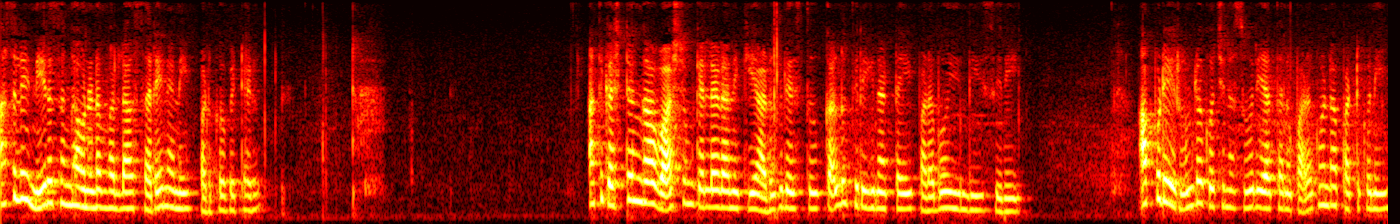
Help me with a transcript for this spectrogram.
అసలే నీరసంగా ఉండడం వల్ల సరేనని పడుకోబెట్టాడు. అతి కష్టంగా వాష్రూమ్కి వెళ్ళడానికి అడుగులేస్తూ కళ్ళు తిరిగినట్టయి పడబోయింది సిరి. అప్పుడే రూమ్లోకి వచ్చిన సూర్య తను పడకుండా పట్టుకుని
